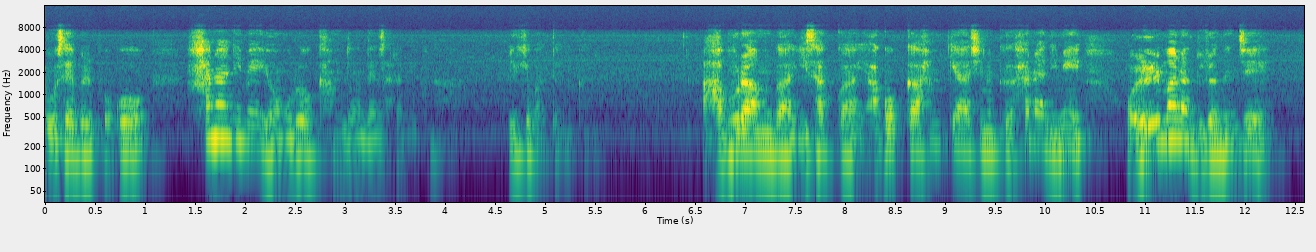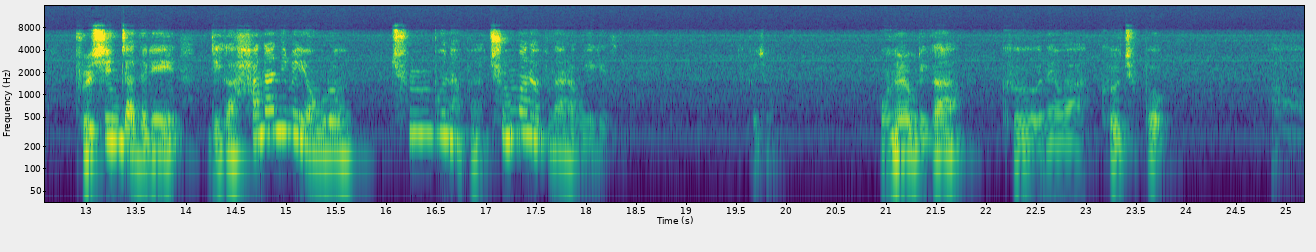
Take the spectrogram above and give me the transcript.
요셉을 보고 하나님의 영으로 감동된 사람이구나 이렇게 봤다니까요. 아브라함과 이삭과 야곱과 함께 하시는 그 하나님이 얼마나 누렸는지 불신자들이 네가 하나님의 영으로 충분하구나 충만하구나라고 얘기했어요. 그죠? 오늘 우리가 그 은혜와 그 축복 어,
